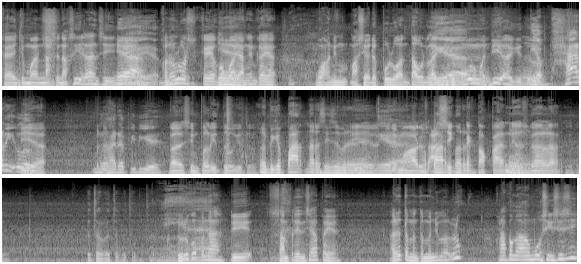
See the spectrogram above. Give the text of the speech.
kayak cuma naksir-naksiran sih. Iya. iya, Karena lu harus kayak ngebayangin kayak wah ini masih ada puluhan tahun lagi Iya. hidup gua sama dia gitu. Tiap hari lo Iya. Menghadapi dia. Nggak simpel itu gitu. lebih ke partner sih sebenarnya Iya. Jadi Iya. emang harus Ke asik tektokannya Hmm. segala gitu. Betul, betul, betul, betul. Dulu gua pernah disamperin siapa ya? Ada teman-teman juga, lu kenapa nggak musisi sih?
